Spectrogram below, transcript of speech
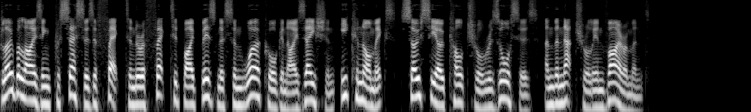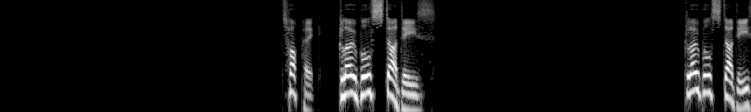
Globalizing processes affect and are affected by business and work organization, economics, socio-cultural resources, and the natural environment. Topic: Global Studies. Global Studies,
